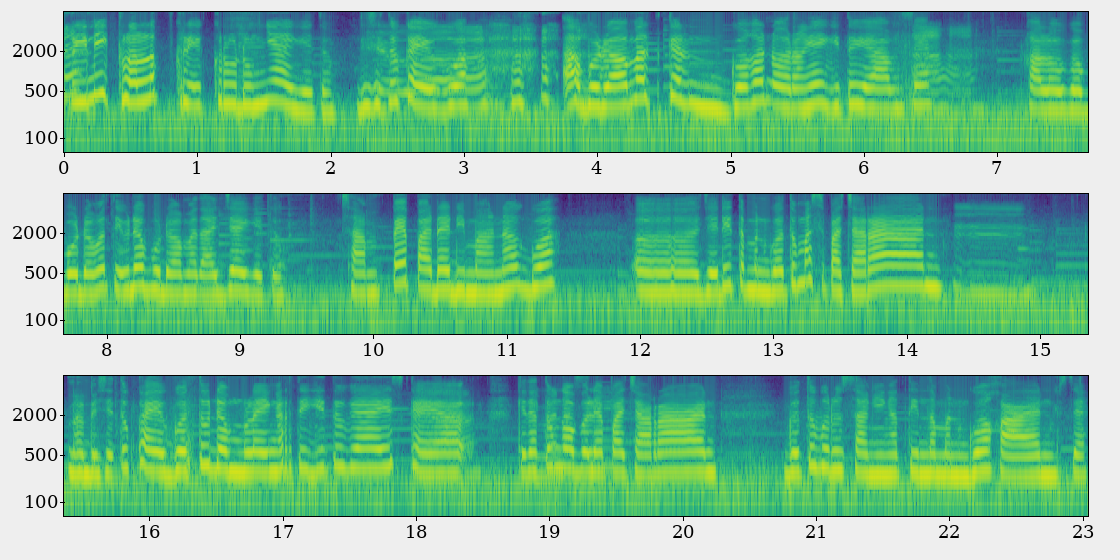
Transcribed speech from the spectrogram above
Rini kelelep kerudungnya gitu. Di situ Ya kayak gue ah bodo amat kan. Gue kan orangnya gitu ya maksudnya. Kalau gue bodo amat ya udah bodo amat aja gitu. Sampai pada di mana gue eh jadi temen gue tuh masih pacaran. Mm-mm. Nah habis itu kayak gue tuh udah mulai ngerti gitu guys. Kayak kita tuh nggak boleh pacaran. Gue tuh berusaha ngingetin temen gue kan maksudnya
